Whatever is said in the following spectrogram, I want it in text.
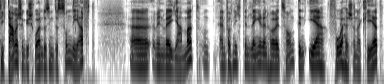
sich damals schon geschworen, dass ihm das so nervt, äh, wenn wer jammert und einfach nicht den längeren Horizont, den er vorher schon erklärt,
